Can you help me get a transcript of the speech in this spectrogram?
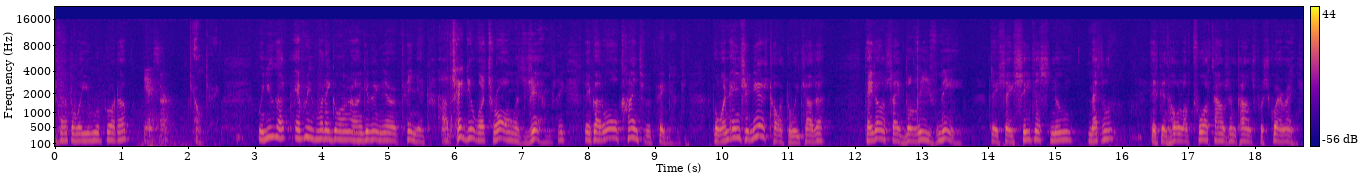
Is that the way you were brought up? Yes, sir. Okay. When you got everybody going around giving their opinion, I'll tell you what's wrong with Jim. See, they've got all kinds of opinions. But when engineers talk to each other, they don't say, believe me. They say, see this new metal? It can hold up 4,000 pounds per square inch.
